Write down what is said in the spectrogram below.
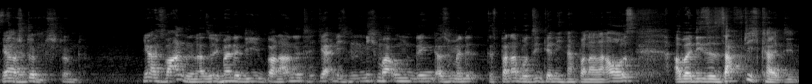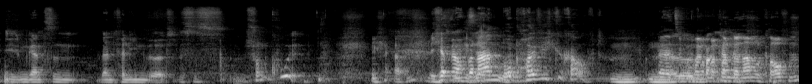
Ja, stimmt, stimmt. Ja, ist Wahnsinn. Also ich meine, die Banane trägt ja eigentlich nicht mal unbedingt, also ich meine, das Bananenbrot sieht ja nicht nach Banane aus, aber diese Saftigkeit, die, die dem Ganzen dann verliehen wird, das ist schon cool. Ich habe mir auch Bananenbrot häufig gekauft. Äh, Also, man, man man- kann Bananenbrot kaufen.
